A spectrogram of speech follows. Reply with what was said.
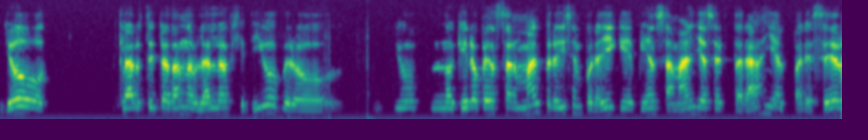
yo claro, estoy tratando de hablarle objetivo, pero yo no quiero pensar mal, pero dicen por ahí que piensa mal y acertarás y al parecer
